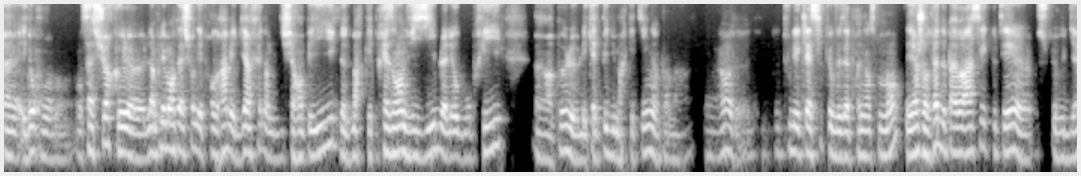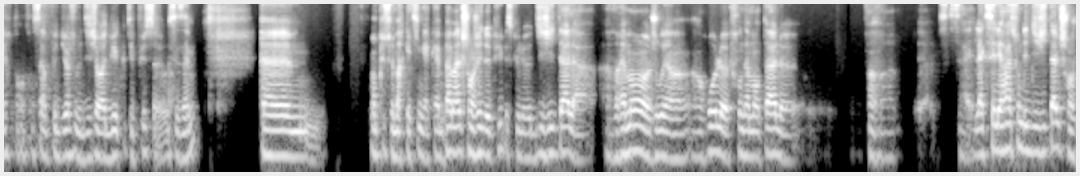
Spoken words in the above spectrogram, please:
et donc, on, s'assure que l'implémentation des programmes est bien faite dans les différents pays, que notre marque est présente, visible, elle est au bon prix, un peu les 4 P du marketing, de, tous les classiques que vous apprenez en ce moment. D'ailleurs, je regrette de ne pas avoir assez écouté, euh, je peux vous dire, c'est un peu dur, je me dis j'aurais dû écouter plus euh, au CESM. Euh, en plus, le marketing a quand même pas mal changé depuis parce que le digital a, vraiment joué un, rôle fondamental. Enfin, l'accélération des digital change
